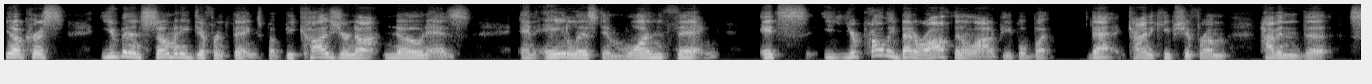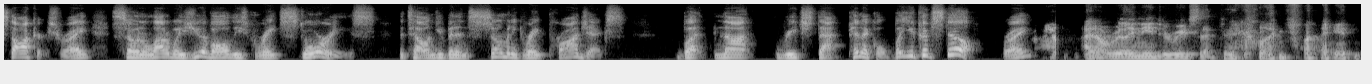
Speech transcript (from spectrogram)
you know, Chris, you've been in so many different things, but because you're not known as an A list in one thing, it's you're probably better off than a lot of people, but that kind of keeps you from having the stalkers, right? So in a lot of ways, you have all these great stories to tell, and you've been in so many great projects, but not reached that pinnacle. But you could still, right? I don't really need to reach that pinnacle. I'm fine.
